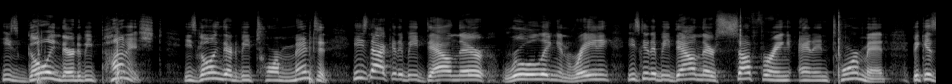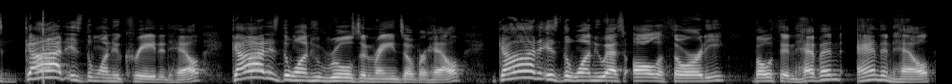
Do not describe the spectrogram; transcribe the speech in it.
he's going there to be punished. He's going there to be tormented. He's not going to be down there ruling and reigning. He's going to be down there suffering and in torment because God is the one who created hell. God is the one who rules and reigns over hell. God is the one who has all authority, both in heaven and in hell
